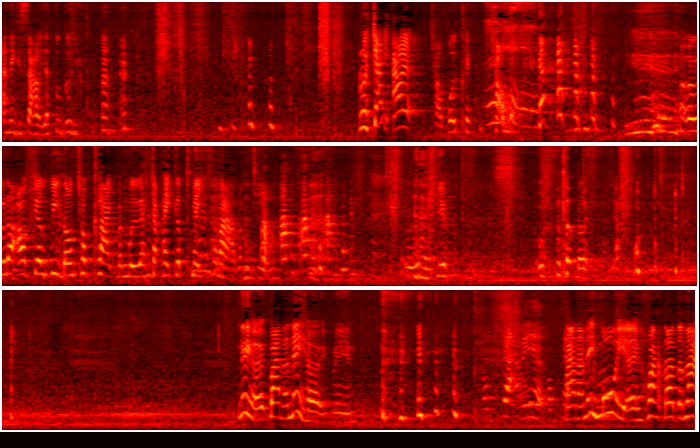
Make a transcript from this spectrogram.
អានេះគេសើចទូទូរសចៃឲ្យឆៅពុយខ្វេះឆៅអឺដល់អត់ជើងពីរដងឈប់ខ្លាចមិនមើលចាប់ឲ្យគឹបថ្មីស្វាបំជាអូទៅដល់ចាំនេះហើយបានអានេះហើយមែនកុំចាក់វាកុំចាក់បានអានេះមួយឲ្យហោះដល់តាណា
